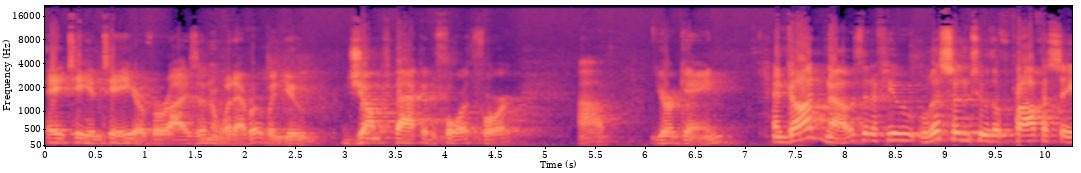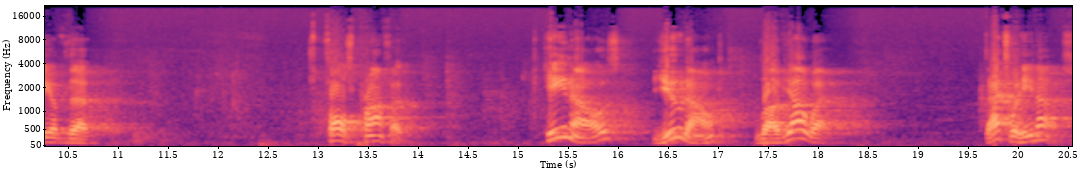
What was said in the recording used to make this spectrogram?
AT&T or Verizon or whatever when you jumped back and forth for uh, your gain. And God knows that if you listen to the prophecy of the false prophet, He knows you don't love Yahweh. That's what He knows.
